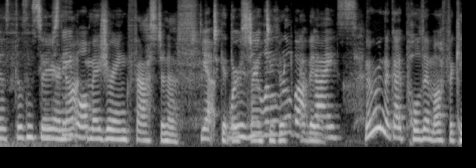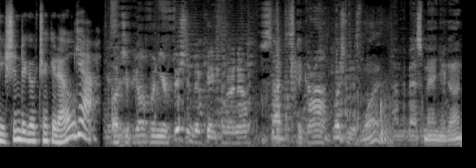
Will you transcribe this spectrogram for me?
This doesn't So seem you're stable. not measuring fast enough Yeah. to get Where's the your little robot evidence. Remember when the guy pulled him off vacation to go check it out? yeah. Why don't you be off on your fishing vacation right now? Decide to stick around. Question is why? I'm the best man you got.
